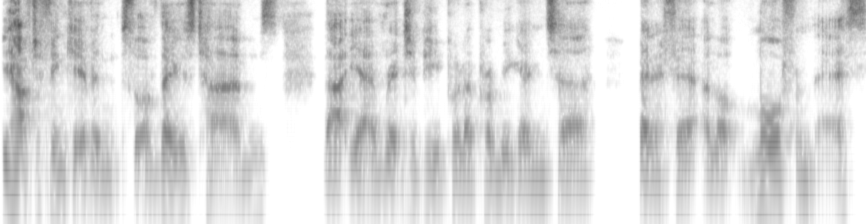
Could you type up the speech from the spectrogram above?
you have to think of in sort of those terms that yeah richer people are probably going to benefit a lot more from this.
